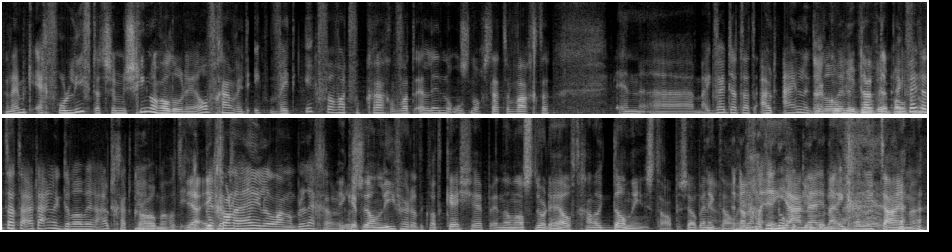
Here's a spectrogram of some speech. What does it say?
Dan neem ik echt voor lief dat ze misschien nog wel door de helft gaan. Weet ik, weet ik van wat voor kracht of wat ellende ons nog staat te wachten. En, uh, maar ik weet dat dat uiteindelijk er wel weer, dat, ik weet dat dat uiteindelijk er wel weer uit gaat komen. Want ja, ik ben gewoon een hele lange belegger. Ik dus. heb dan liever dat ik wat cash heb en dan als ze door de helft gaan dat ik dan instap. Zo ben ja. ik dan. En dan gaat hij nog ja, een keer nee, maar ik ga niet timen.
